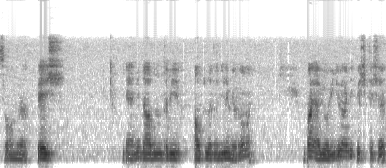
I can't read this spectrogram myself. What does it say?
Sonra 5. Yani daha bunun tabi altılarını bilmiyorum ama bayağı bir oyuncu verdik Beşiktaş'a.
